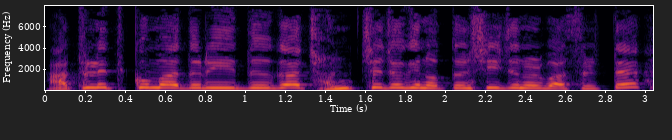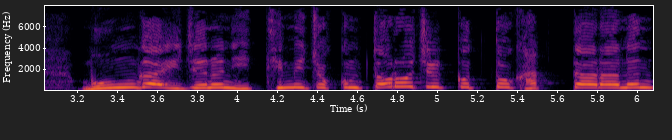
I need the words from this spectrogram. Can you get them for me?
아틀레티코 마드리드가 전체적인 어떤 시즌을 봤을 때 뭔가 이제는 이 팀이 조금 떨어질 것도 같다라는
